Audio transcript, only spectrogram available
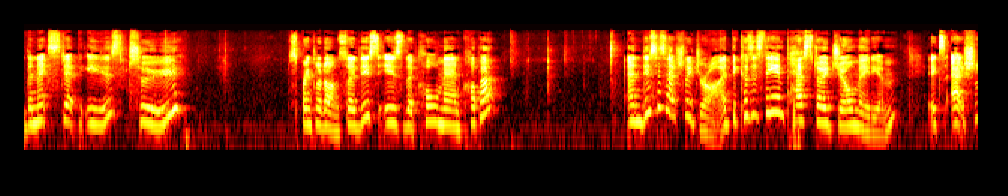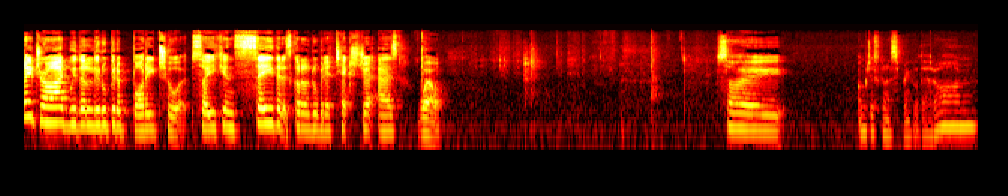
the next step is to sprinkle it on. So this is the Cool Man Copper. And this is actually dried because it's the impasto gel medium. It's actually dried with a little bit of body to it. So you can see that it's got a little bit of texture as well. So I'm just going to sprinkle that on.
